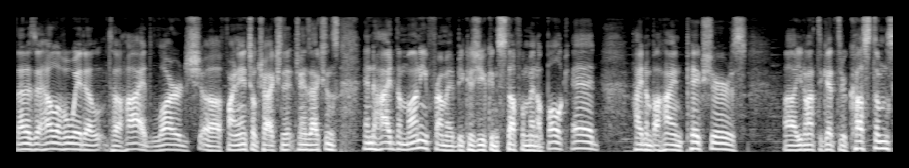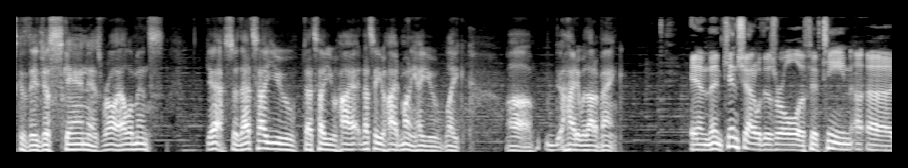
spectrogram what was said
that is a hell of a way to to hide large uh, financial traction transactions and to hide the money from it because you can stuff them in a bulkhead, hide them behind pictures. Uh, you don't have to get through customs because they just scan as raw elements. Yeah, so that's how you that's how you hide that's how you hide money. How you like uh, hide it without a bank. And then Ken Shadow with his roll of 15 uh, uh,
